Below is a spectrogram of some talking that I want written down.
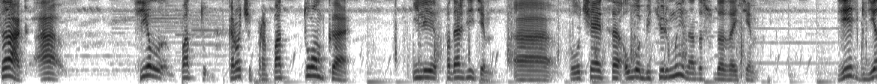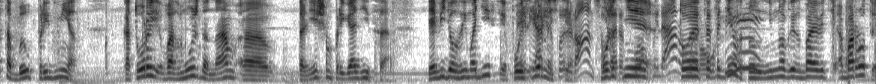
так, а тело, пот... короче, про потомка или, подождите, а, получается лобби тюрьмы, надо сюда зайти. Здесь где-то был предмет, который, возможно, нам а, в дальнейшем пригодится. Я видел взаимодействие, поиск верности. Может, не стоит это делать, но немного избавить обороты?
